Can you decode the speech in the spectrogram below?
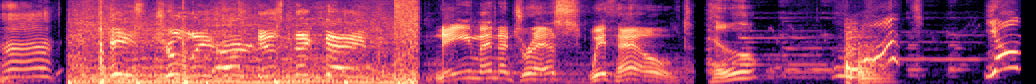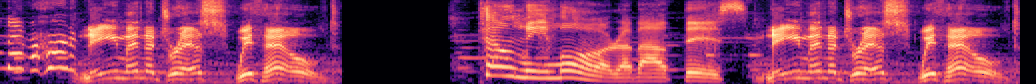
Huh? He's truly earned his nickname! Name and address withheld. Who? What? Y'all never heard of Name and address withheld. Tell me more about this. Name and address withheld.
